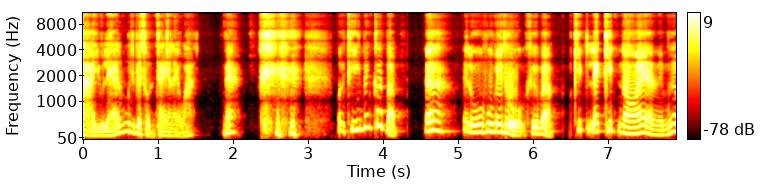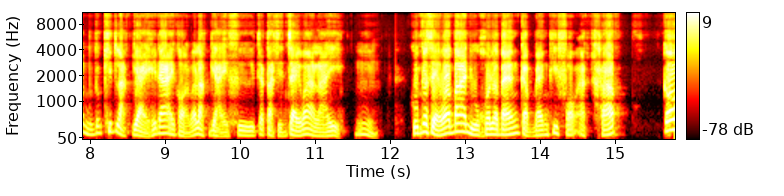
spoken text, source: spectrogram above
จ่ายอยู่แล้วแล้วมึงจะไปสนใจอะไรวะนะ บางทีมันก็แบบ เออ ไม่รู้พูดไม่ถูกคือแบบคิดเล็กคิดน้อยอะในเมื่อมึงต้องคิดหลักใหญ่ให้ได้ก่อนว่าหลักใหญ่คือจะตัดสินใจว่าอะไร อืมคุณเกษมว่าบ้านอยู่คนละแบงก์กับแบงก์ที่ฟ้องอักครับ ก็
